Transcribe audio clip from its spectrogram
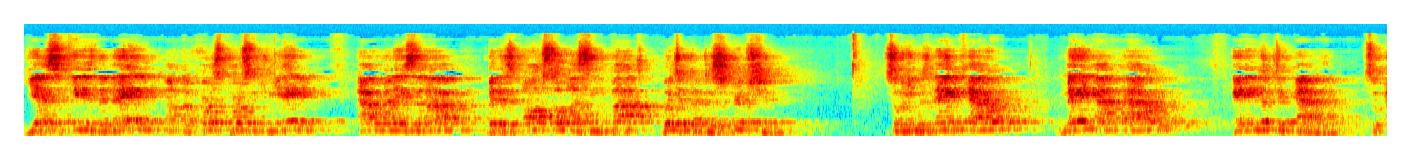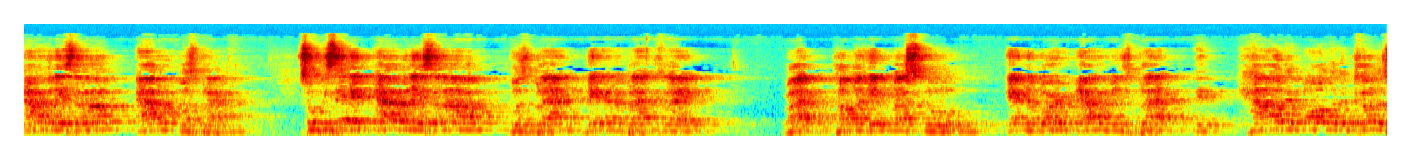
Yes, it is the name of the first person created, Adam salam, but it's also a sifat, which is a description. So he was named Adam, made out of Adam, and he looked at Adam. So Adam salam, Adam was black. So we say that Adam salam was black, made out of black clay, right? Hama in Masnoon and the word Adam means black, then how did all of the colors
